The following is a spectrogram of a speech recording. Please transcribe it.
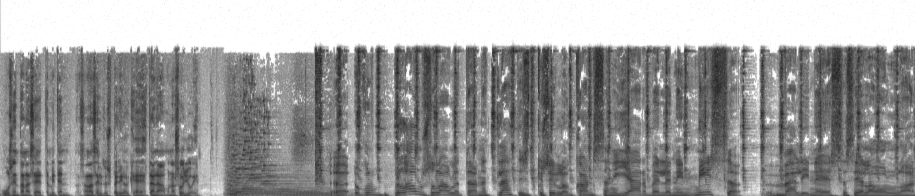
uusintana se, että miten sanaselityspeli oikein tänä aamuna sujui. Ö, kun laulussa lauletaan, että lähtisitkö silloin kanssani järvelle, niin missä välineessä siellä ollaan?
